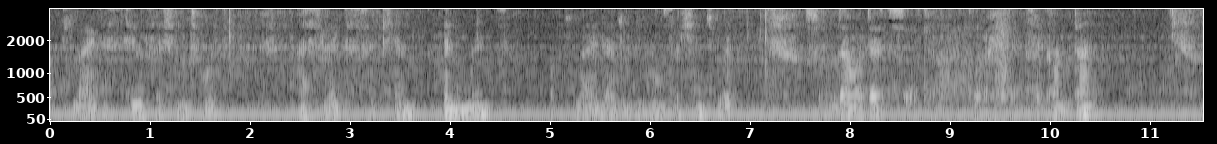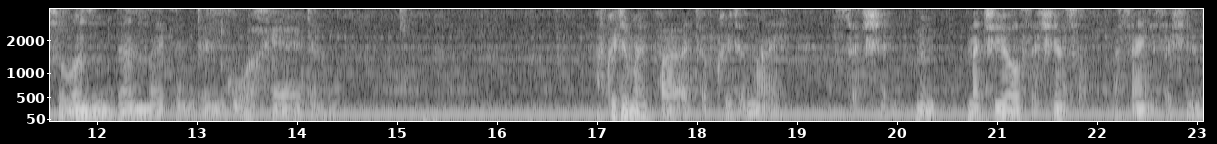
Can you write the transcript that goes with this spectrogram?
apply the steel section to it. I select the second element apply the aluminum section to it. So I'm done with that so I can go ahead and click on done. So once I'm done I can then go ahead and I've created my parts I've created my section material sections so assign the sections.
